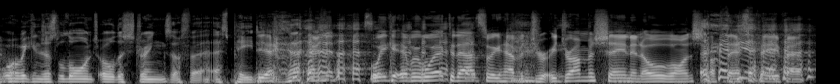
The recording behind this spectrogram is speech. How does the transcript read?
some- Or we can just launch all the strings off a SPD. Yeah, and then we can, we worked it out so we can have a dr- drum machine and all launched off the SP pad,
